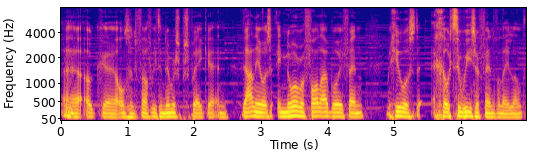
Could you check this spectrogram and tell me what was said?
eh, Mm. ook eh, onze favoriete nummers bespreken. En Daniel is een enorme Fall Out Boy fan. Michiel is de grootste Weezer fan van Nederland.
